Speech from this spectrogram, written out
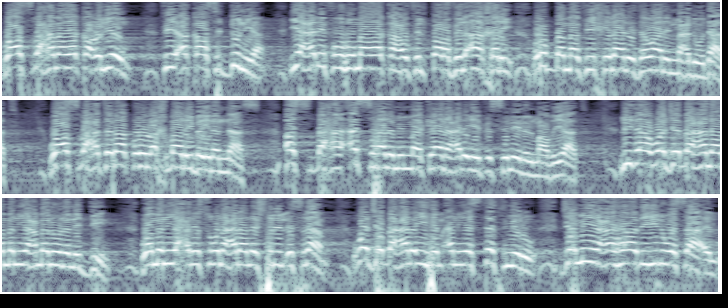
وأصبح ما يقع اليوم في أقاصي الدنيا يعرفه ما يقع في الطرف الآخر ربما في خلال ثوان معدودات. وأصبح تناقل الأخبار بين الناس. أصبح أسهل مما كان عليه في السنين الماضيات. لذا وجب على من يعملون للدين ومن يحرصون على نشر الإسلام. وجب عليهم أن يستثمروا جميع هذه الوسائل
